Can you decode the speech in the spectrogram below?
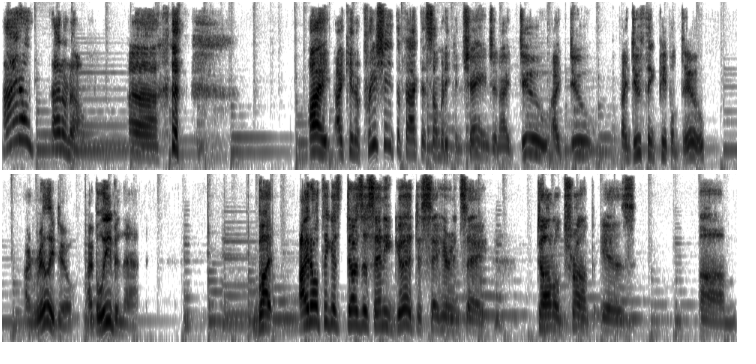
I don't I don't know. Uh, I I can appreciate the fact that somebody can change, and I do I do I do think people do. I really do. I believe in that. But I don't think it does us any good to sit here and say, Donald Trump is um,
